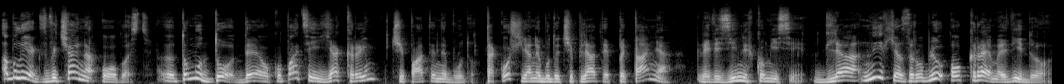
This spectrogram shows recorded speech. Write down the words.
а були як звичайна область. Е, Тому до деокупації я Крим чіпати не буду. Також я не буду чіпляти питання ревізійних комісій. Для них я зроблю окреме відео,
